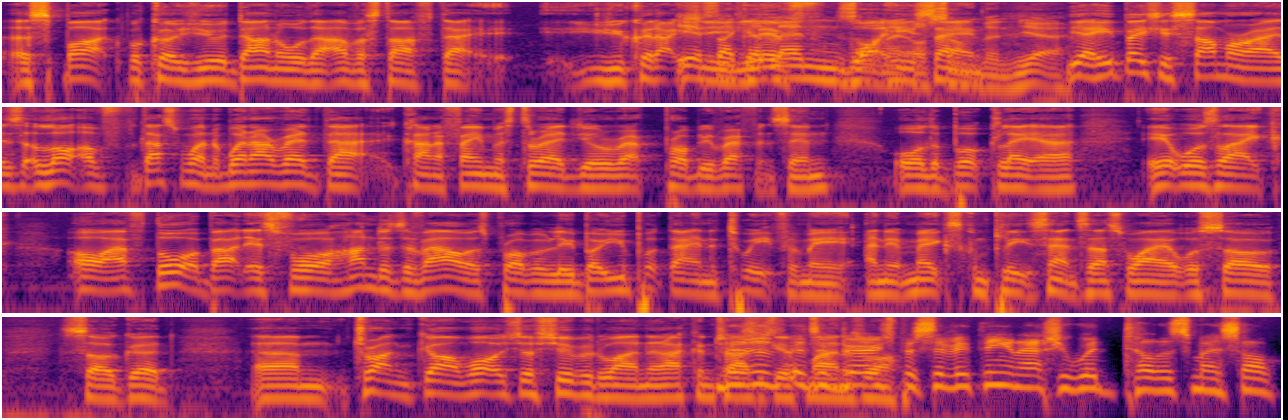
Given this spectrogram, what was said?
a spark because you had done all that other stuff that you could actually like a live what he's saying. something, yeah. yeah. He basically summarized a lot of. That's when when I read that kind of famous thread you're re- probably referencing or the book later. It was like. Oh, I've thought about this for hundreds of hours, probably, but you put that in a tweet for me, and it makes complete sense. That's why it was so so good. Um, Trung, go on. What was your stupid one? And I can try This to is, give it's a very well. specific thing, and I actually would tell this to myself.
